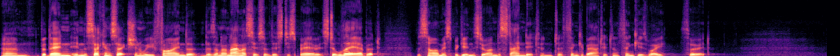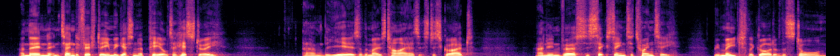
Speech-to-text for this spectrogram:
Um, but then in the second section, we find that there's an analysis of this despair. It's still there, but the psalmist begins to understand it and to think about it and think his way through it. And then in 10 to 15, we get an appeal to history um, the years of the Most High as it's described. And in verses 16 to 20, we meet the God of the storm.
